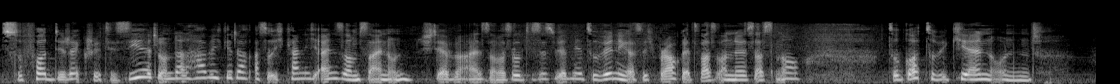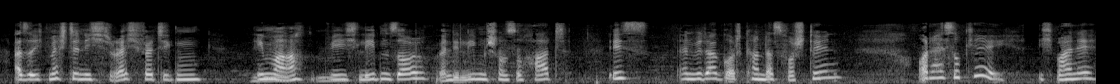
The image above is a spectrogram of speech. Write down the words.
sofort direkt kritisiert. Und dann habe ich gedacht, also ich kann nicht einsam sein und sterbe einsam. Also das ist, wird mir zu wenig. Also ich brauche etwas anderes als nur zu Gott zu bekehren. Und also ich möchte nicht rechtfertigen, immer, wie ich leben soll, wenn die Liebe schon so hart ist. Entweder Gott kann das verstehen oder ist okay. Ich meine,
